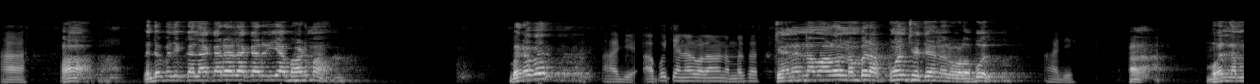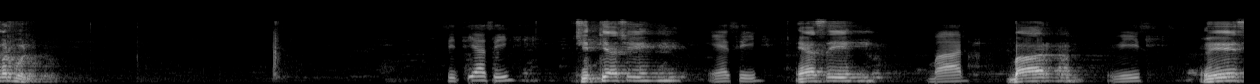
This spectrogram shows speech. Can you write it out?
હા. હા. નહીં તો પછી કલાકાર કલાકાર રહ્યા ભાડમાં. બરાબર? હાજી. આપું ચેનલ વાળાનો નંબર સર ચેનલ વાળો નંબર આપ. કોણ છે ચેનલ વાળો? બોલ. હાજી. હા. બોલ નંબર બોલ. સિત્યાસી. સિત્યાસી. એસી. એસી. બાર. બાર. વીસ. વીસ.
